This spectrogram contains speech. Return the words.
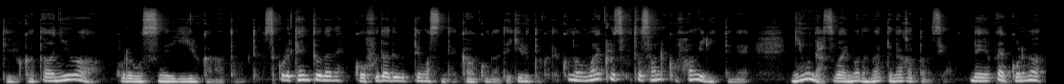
ていう方には、これをお勧めできるかなと思ってます。これ店頭でね、こう札で売ってますんで買うことができるということで、このマイクロソフト36ファミリーってね、日本で発売まだなってなかったんですよ。で、やっぱりこれが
